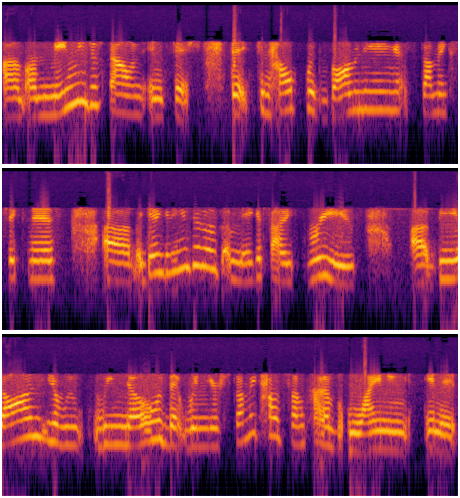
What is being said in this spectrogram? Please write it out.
um, are mainly just found in fish that can help with vomiting, stomach sickness. Um, again, getting into those omega fatty threes uh, beyond, you know, we, we know that when your stomach has some kind of lining in it,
